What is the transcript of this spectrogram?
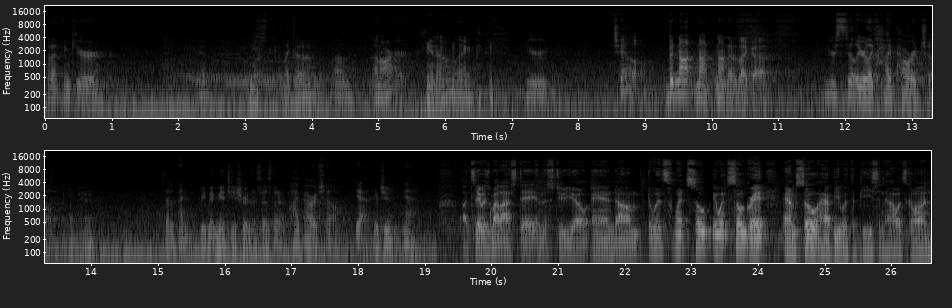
But I think you're. Yeah. just Like a, a an arc, you know, like you're chill, but not not not like a. You're still you're like high powered chill. okay Is that a thing? will you make me a t-shirt that says that High powered chill. Yeah. would you Yeah. Uh, today was my last day in the studio, and um, it was went so it went so great, and I'm so happy with the piece and how it's gone,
